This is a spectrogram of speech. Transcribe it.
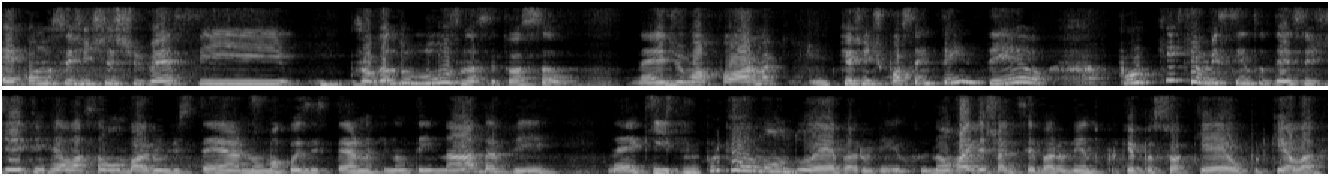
é como se a gente estivesse jogando luz na situação, né? De uma forma que a gente possa entender por que, que eu me sinto desse jeito em relação a um barulho externo, uma coisa externa que não tem nada a ver né? Que uhum. porque o mundo é barulhento, não vai deixar de ser barulhento porque a pessoa quer ou porque ela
